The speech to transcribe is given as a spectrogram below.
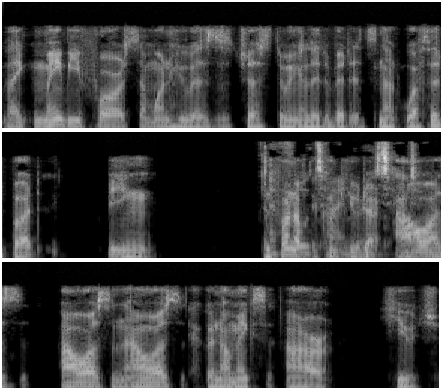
Like maybe for someone who is just doing a little bit, it's not worth it. But being in a front of the computer hours hours and hours, ergonomics are huge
